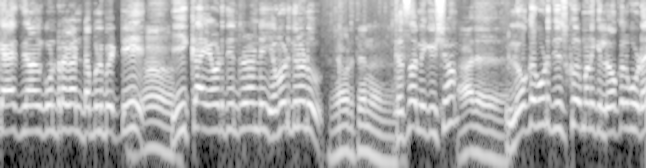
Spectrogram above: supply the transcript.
కాయ తినాలనుకుంటారు కానీ డబ్బులు పెట్టి. ఈ కాయ ఎవరు తింటారు అంటే ఎవరు తినడు? ఎవరు తిన్నాడు తెలుసా మీకు విషయం. లోకల్ కూడా తీసుకోరు మనకి లోకల్ కూడా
